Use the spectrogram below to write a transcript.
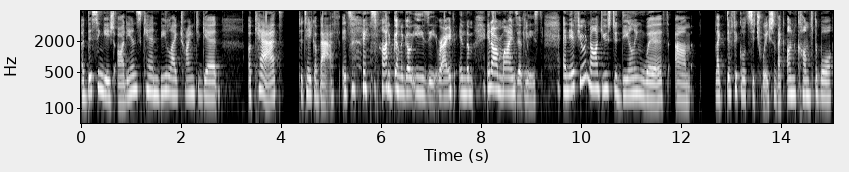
a disengaged audience can be like trying to get a cat to take a bath. It's it's not going to go easy, right? In the in our minds at least. And if you're not used to dealing with um, like difficult situations, like uncomfortable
